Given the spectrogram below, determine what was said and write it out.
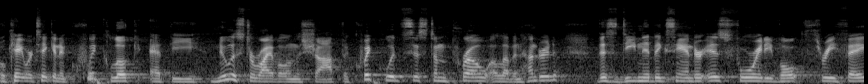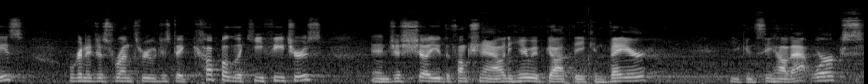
Okay, we're taking a quick look at the newest arrival in the shop, the Quickwood System Pro 1100. This denibbing sander is 480 volt three phase. We're gonna just run through just a couple of the key features and just show you the functionality here. We've got the conveyor. You can see how that works.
